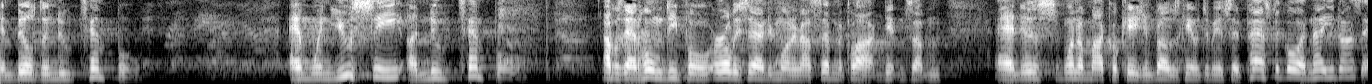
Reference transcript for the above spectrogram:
and build a new temple. And when you see a new temple, I was at Home Depot early Saturday morning around 7 o'clock getting something. And this one of my Caucasian brothers came up to me and said, Pastor Gordon, how you doing? I said,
